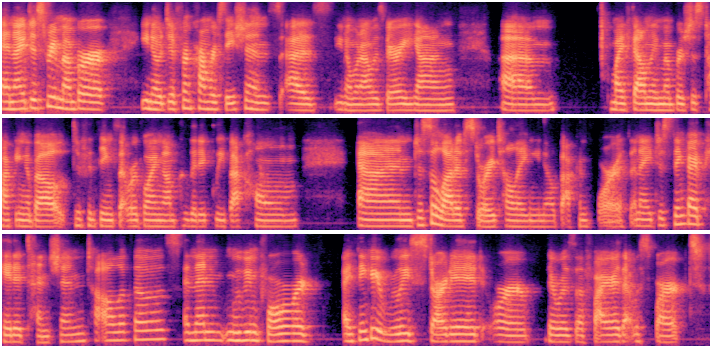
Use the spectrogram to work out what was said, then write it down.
And i just remember you know different conversations as you know when i was very young um, my family members just talking about different things that were going on politically back home and just a lot of storytelling you know back and forth and i just think i paid attention to all of those and then moving forward i think it really started or there was a fire that was sparked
